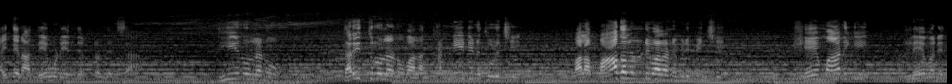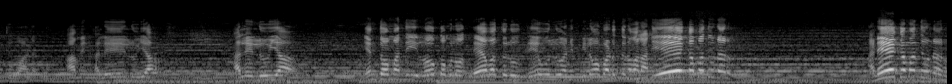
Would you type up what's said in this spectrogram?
అయితే నా దేవుడు ఏం తెలుసా? దీనులను దరిద్రులను వాళ్ళ కన్నీటిని తుడిచి వాళ్ళ బాధల నుండి వాళ్ళని విడిపించి క్షేమానికి లేవనెత్తువాడు ఆమె హలేలుయా అలేలుయా ఎంతో మంది లోకంలో దేవతలు దేవుళ్ళు అని పిలువబడుతున్న వాళ్ళు అనేక మంది ఉన్నారు. అనేక మంది ఉన్నారు.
